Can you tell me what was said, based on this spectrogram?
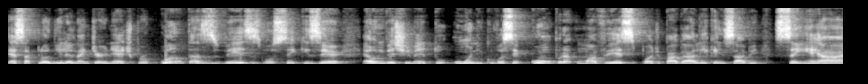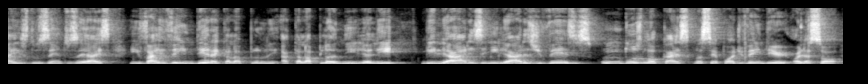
essa planilha na internet por quantas vezes você quiser. É um investimento único. Você compra uma vez, pode pagar ali, quem sabe, 100 reais, 200 reais e vai vender aquela planilha, aquela planilha ali milhares e milhares de vezes. Um dos locais que você pode vender. Olha só,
